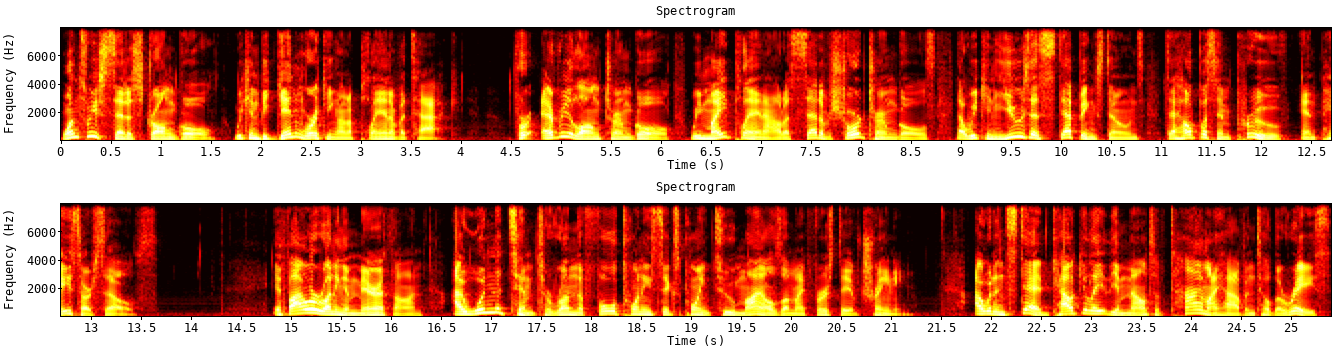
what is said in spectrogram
Once we've set a strong goal, we can begin working on a plan of attack. For every long term goal, we might plan out a set of short term goals that we can use as stepping stones to help us improve and pace ourselves. If I were running a marathon, I wouldn't attempt to run the full 26.2 miles on my first day of training. I would instead calculate the amount of time I have until the race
